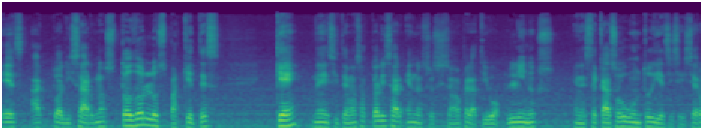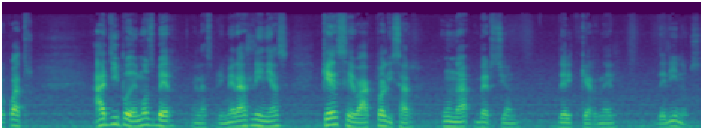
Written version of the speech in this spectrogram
es actualizarnos todos los paquetes que necesitemos actualizar en nuestro sistema operativo Linux, en este caso Ubuntu 16.04. Allí podemos ver en las primeras líneas que se va a actualizar una versión del kernel de Linux.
